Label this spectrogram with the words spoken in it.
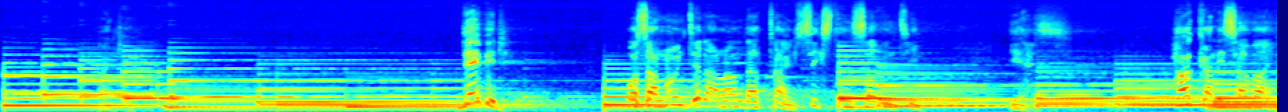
Thank you. David was anointed around that time, 16, 17. Yes. How can he survive?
